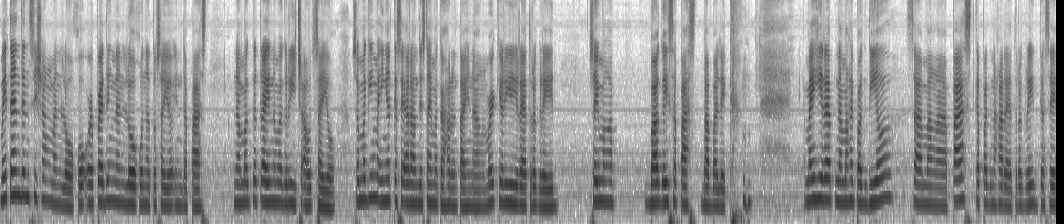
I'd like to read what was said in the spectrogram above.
may tendency siyang manloko or pwedeng nanloko na to sa in the past na magta-try na mag-reach out sa iyo. So maging maingat kasi around this time magkakaroon tayo ng Mercury retrograde. So yung mga bagay sa past babalik. may hirap na makipag-deal sa mga past kapag naka-retrograde kasi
